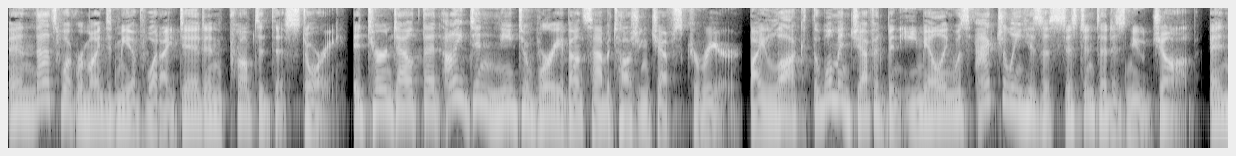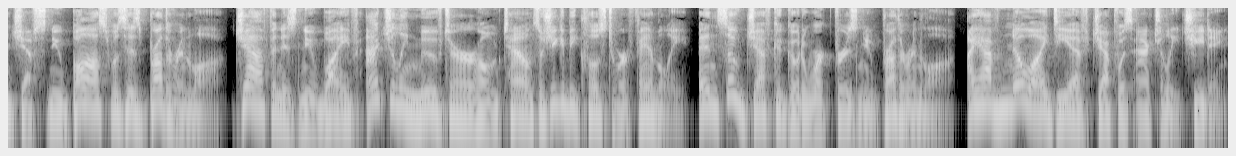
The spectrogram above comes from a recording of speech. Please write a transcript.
and that's what reminded me of what I did and prompted this story. It turned out that I didn't need to worry about sabotaging Jeff's career. By luck, the woman Jeff had been emailing was actually his assistant at his new job, and Jeff's new boss was his brother in law. Jeff and his new wife actually moved to her hometown so she could be close to her family, and so Jeff could go to work for his new brother in law. I have no idea if Jeff was actually cheating.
